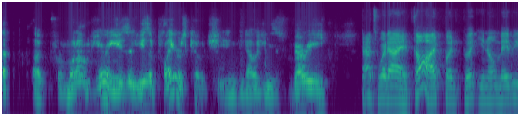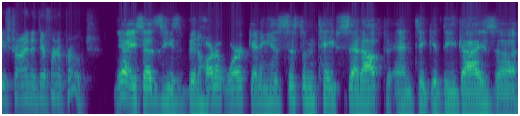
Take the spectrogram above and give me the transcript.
Uh, uh, from what I'm hearing, he's a he's a players coach. You, you know, he's very That's what I had thought, but but you know maybe he's trying a different approach. Yeah, he says he's been hard at work getting his system tape set up and to give these guys, uh,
